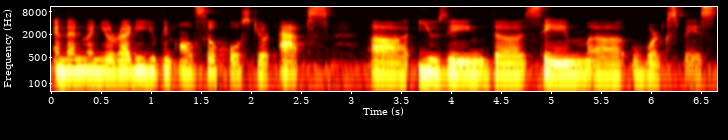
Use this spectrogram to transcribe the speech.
and then when you're ready, you can also host your apps uh, using the same uh, workspace.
